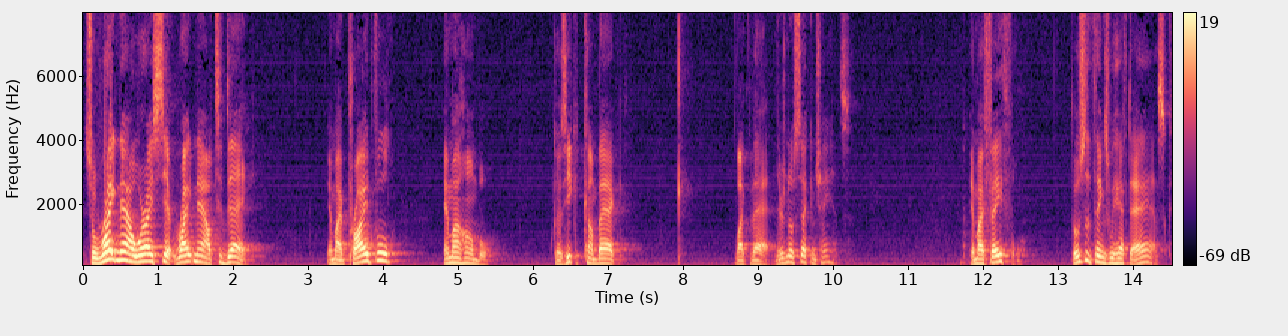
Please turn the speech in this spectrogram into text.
So, right now, where I sit, right now, today, am I prideful? Am I humble? Because he could come back like that. There's no second chance. Am I faithful? Those are the things we have to ask.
